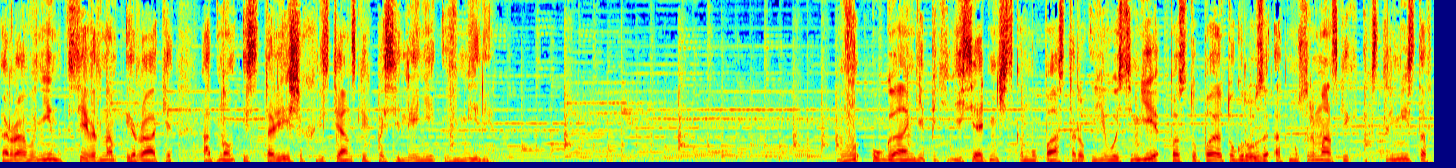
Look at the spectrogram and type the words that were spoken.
равнин в Северном Ираке, одном из старейших христианских поселений в мире. В Уганде пятидесятническому пастору и его семье поступают угрозы от мусульманских экстремистов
